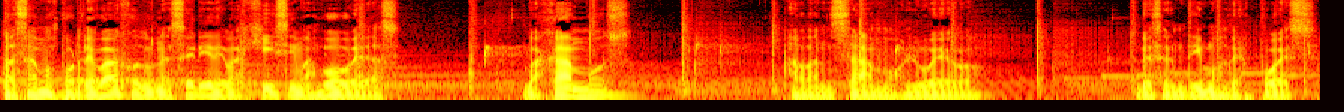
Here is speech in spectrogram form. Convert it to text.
Pasamos por debajo de una serie de bajísimas bóvedas. Bajamos, avanzamos luego, descendimos después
